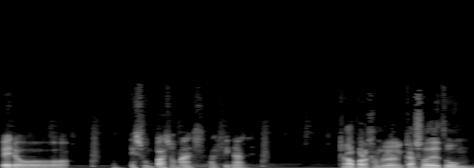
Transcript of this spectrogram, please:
pero es un paso más al final. Claro, por ejemplo, en el caso de Doom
